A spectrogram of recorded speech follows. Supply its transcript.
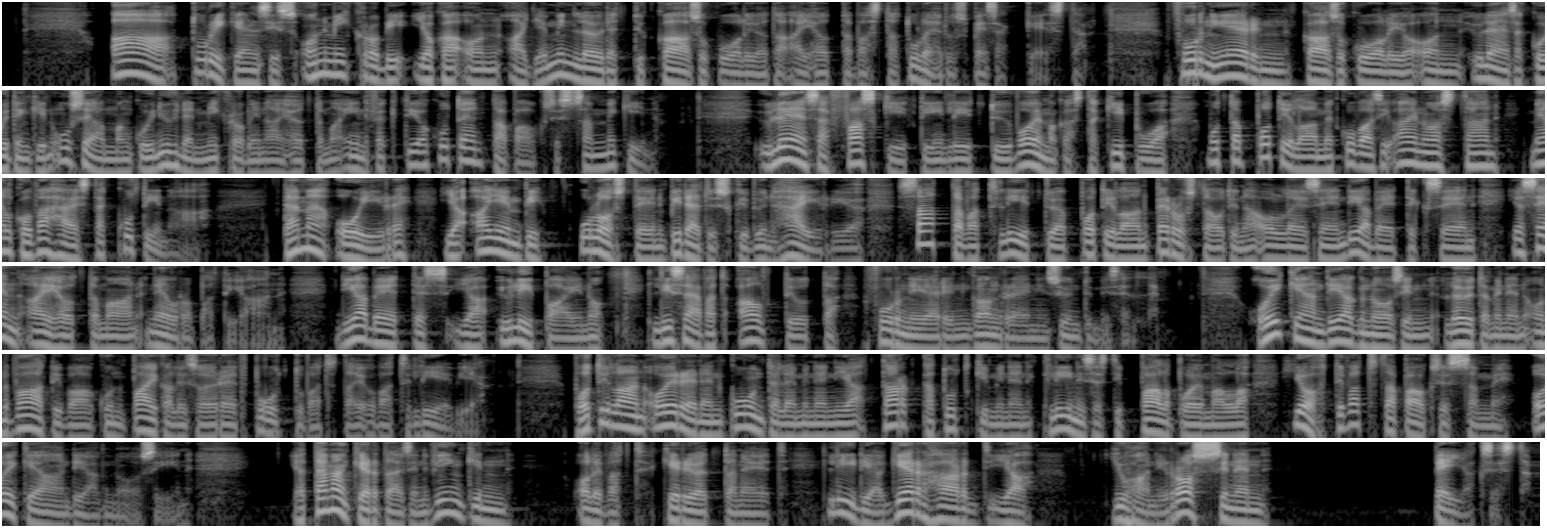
A. turikensis on mikrobi, joka on aiemmin löydetty kaasukuoliota aiheuttavasta tulehduspesäkkeestä. Fournierin kaasukuolio on yleensä kuitenkin useamman kuin yhden mikrobin aiheuttama infektio, kuten tapauksessammekin. Yleensä faskiittiin liittyy voimakasta kipua, mutta potilaamme kuvasi ainoastaan melko vähäistä kutinaa. Tämä oire ja aiempi ulosteen pidätyskyvyn häiriö saattavat liittyä potilaan perustautina olleeseen diabetekseen ja sen aiheuttamaan neuropatiaan. Diabetes ja ylipaino lisäävät alttiutta Fournierin gangreenin syntymiselle. Oikean diagnoosin löytäminen on vaativaa, kun paikallisoireet puuttuvat tai ovat lieviä. Potilaan oireiden kuunteleminen ja tarkka tutkiminen kliinisesti palpoimalla johtivat tapauksessamme oikeaan diagnoosiin. Ja tämänkertaisen vinkin olivat kirjoittaneet Lidia Gerhard ja Juhani Rossinen Peijaksesta.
